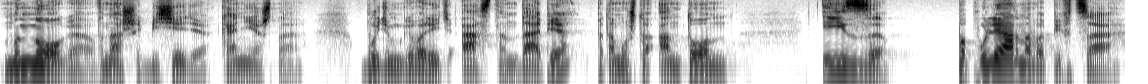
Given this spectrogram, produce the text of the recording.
много в нашей беседе, конечно, будем говорить о стендапе, потому что Антон из популярного певца,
